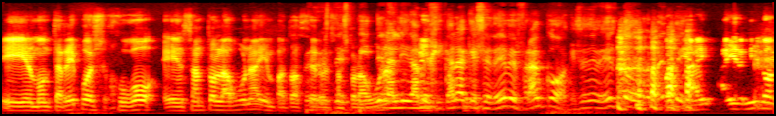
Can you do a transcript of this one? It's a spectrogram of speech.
Y el Monterrey pues jugó en Santos Laguna y empató a cero en este Santos speed de Laguna. la Liga Mexicana, ¿a qué se debe, Franco? ¿A qué se debe esto de repente? hay, hay amigos,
